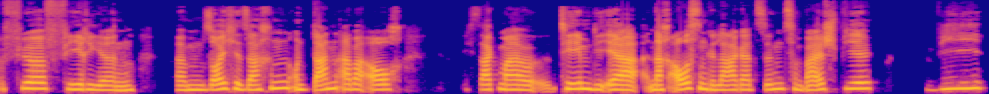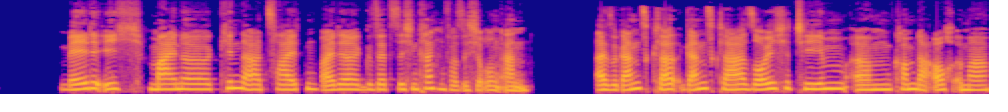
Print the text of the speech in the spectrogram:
für Ferien, ähm, solche Sachen und dann aber auch, ich sag mal, Themen, die eher nach außen gelagert sind, zum Beispiel, wie melde ich meine Kinderzeiten bei der gesetzlichen Krankenversicherung an? Also ganz klar, ganz klar, solche Themen ähm, kommen da auch immer,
